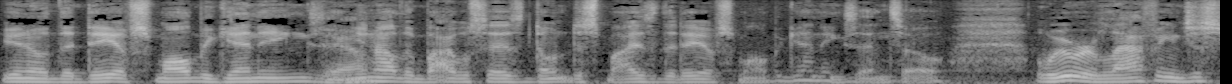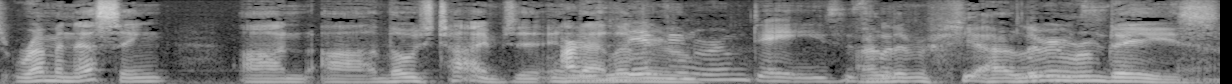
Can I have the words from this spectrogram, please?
you know, the day of small beginnings. And Yeah. you know how the Bible says, "Don't despise the day of small beginnings." And so, we were laughing, just reminiscing on uh, those times in, in Our that living, living room. days. Is Our what living, yeah, our living room s- days.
